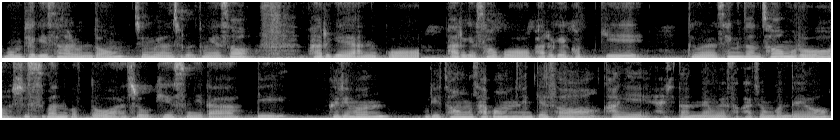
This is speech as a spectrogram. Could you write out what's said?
몸펴기 생활운동 직무연수를 통해서 바르게 앉고 바르게 서고 바르게 걷기 등을 생전 처음으로 실습한 것도 아주 귀했습니다. 이 그림은 우리 정사범님께서 강의하시던 내용에서 가져온 건데요.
